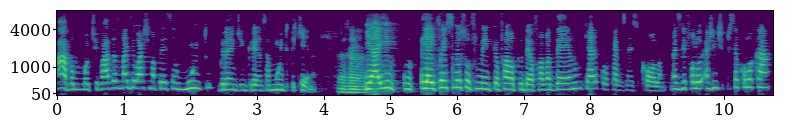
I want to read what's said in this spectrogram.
ah, vamos motivadas, mas eu acho uma pressão muito grande em criança muito pequena. Uhum. E, aí, e aí foi esse meu sofrimento que eu falo pro Dé. Eu falava, Dé, eu não quero colocar eles na escola. Mas ele falou, a gente precisa colocar.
